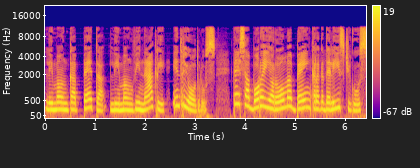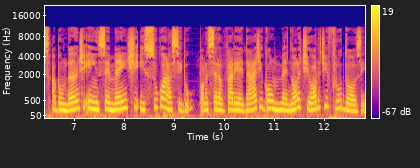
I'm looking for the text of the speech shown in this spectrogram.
limão capeta, limão vinagre, entre outros. Tem sabor e aroma bem característicos, abundante em semente e suco ácido, por ser a variedade com menor teor de frutose.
